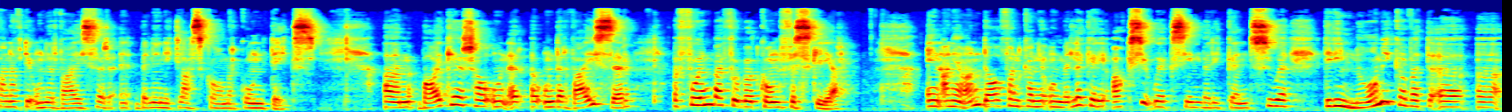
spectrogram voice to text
vanaf die onderwyser binne in die klaskamer konteks. Um baie keer sal onder 'n onderwyser 'n foon byvoorbeeld konfiskeer. En aan die hand daarvan kan jy onmiddellike reaksie ook sien by die kind. So die dinamika wat 'n 'n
